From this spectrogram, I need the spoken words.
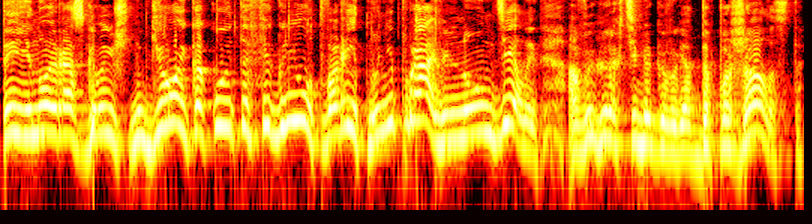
Ты иной раз говоришь, ну герой какую-то фигню творит, ну неправильно он делает. А в играх тебе говорят, да пожалуйста,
